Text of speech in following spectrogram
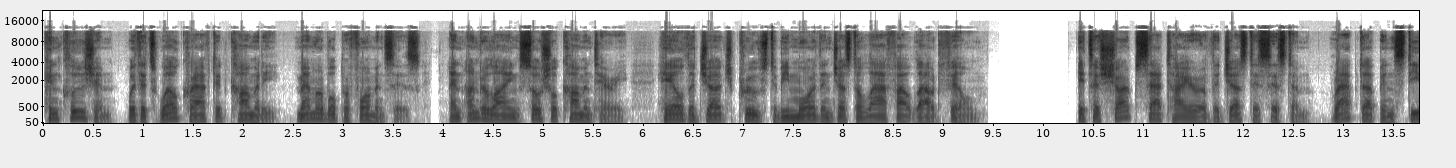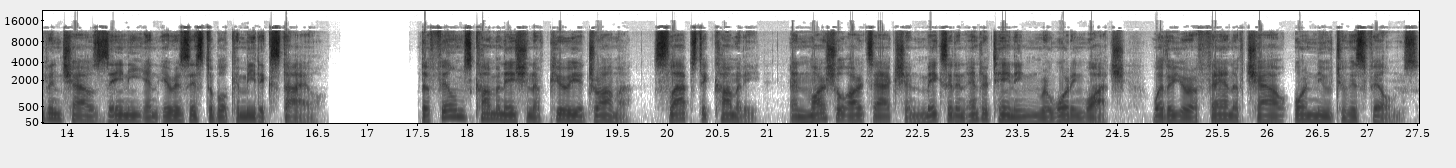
Conclusion, with its well-crafted comedy, memorable performances, and underlying social commentary, Hail the Judge proves to be more than just a laugh-out-loud film. It's a sharp satire of the justice system, wrapped up in Stephen Chow's zany and irresistible comedic style. The film's combination of period drama, slapstick comedy, and martial arts action makes it an entertaining and rewarding watch, whether you're a fan of Chow or new to his films.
